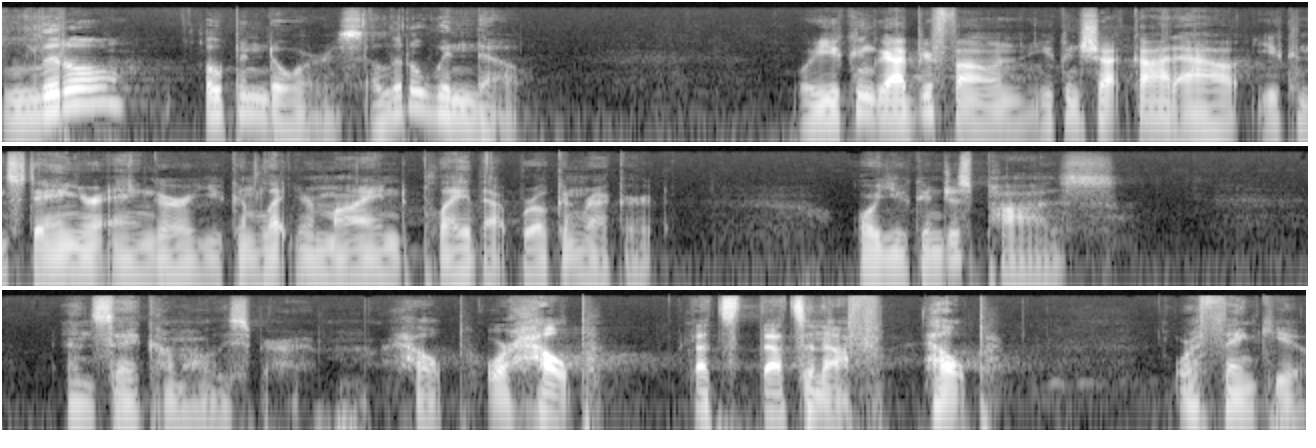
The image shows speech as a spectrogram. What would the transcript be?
little open doors, a little window where you can grab your phone, you can shut God out, you can stay in your anger, you can let your mind play that broken record, or you can just pause and say, Come, Holy Spirit, help, or help. That's, that's enough. Help. Or thank you,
